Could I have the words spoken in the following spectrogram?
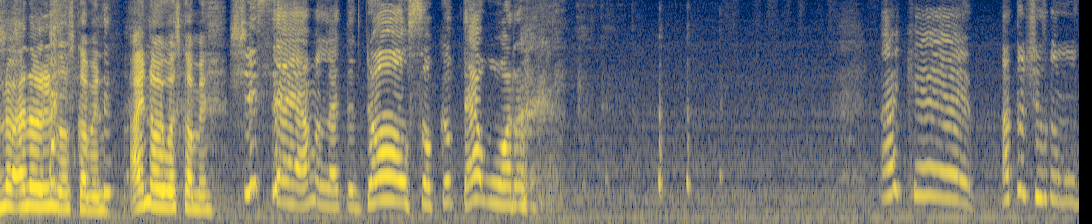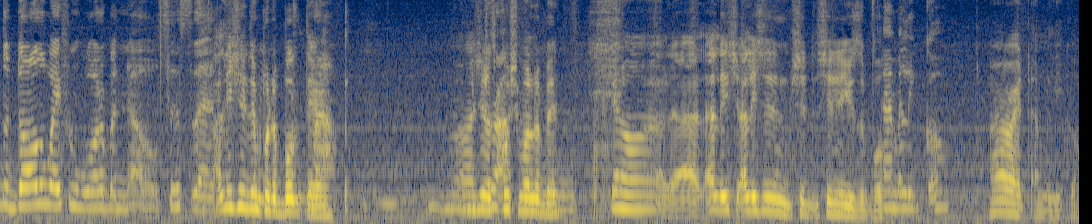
know, I know this was coming. I know it was coming. She said, I'm gonna let the doll soak up that water. I can't. I thought she was gonna move the doll away from the water, but no. Sis said, At least you didn't put a book there. No, she just Drop. pushed him a little bit. You know, at, at least, at least she didn't, she, she didn't use the book. Emily, go. All right, Emily, go.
